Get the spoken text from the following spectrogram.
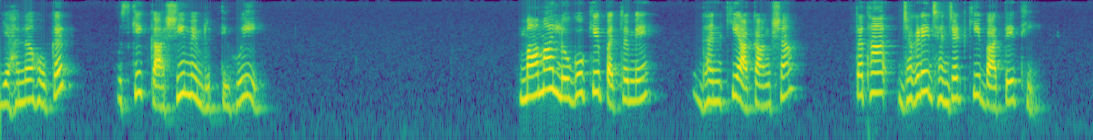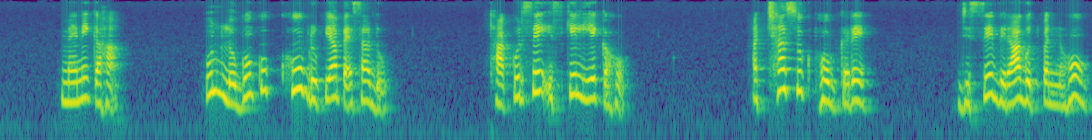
यह न होकर उसकी काशी में मृत्यु हुई। मामा लोगों के पत्र में धन की आकांक्षा तथा झगड़े झंझट की बातें थी। मैंने कहा, उन लोगों को खूब रुपया पैसा दो। ठाकुर से इसके लिए कहो। अच्छा सुख भोग करे, जिससे विराग उत्पन्न हो।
